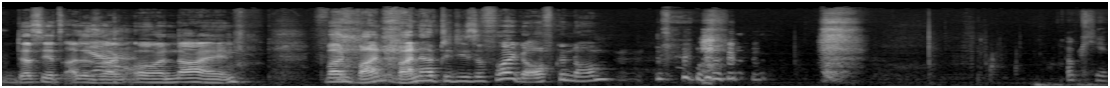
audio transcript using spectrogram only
dass jetzt alle Ja. sagen: Oh nein. Wann, wann, wann habt ihr diese Folge aufgenommen? Okay.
